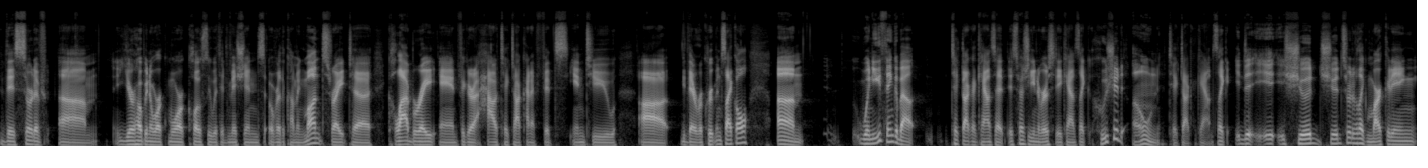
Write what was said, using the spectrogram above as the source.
this sort of um, you're hoping to work more closely with admissions over the coming months, right? To collaborate and figure out how TikTok kind of fits into uh, their recruitment cycle. Um, when you think about TikTok accounts at especially university accounts, like who should own TikTok accounts? Like it, it, should should sort of like marketing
